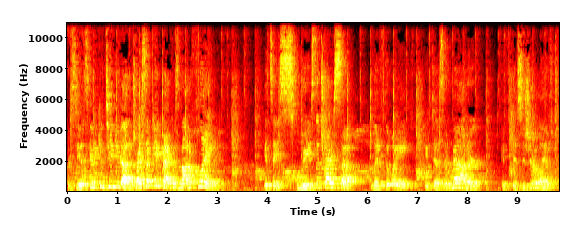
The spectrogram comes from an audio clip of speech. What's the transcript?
Cristina's gonna continue that. A tricep kickback is not a fling. It's a squeeze the tricep, lift the weight. It doesn't matter if this is your lift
